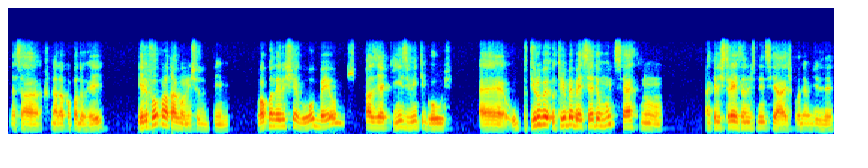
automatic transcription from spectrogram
nessa final da Copa do Rei. Ele foi o protagonista do time. Logo quando ele chegou, o Bale fazia 15, 20 gols. É, o, trio, o trio BBC deu muito certo no, naqueles três anos iniciais, podemos dizer.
